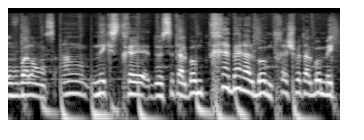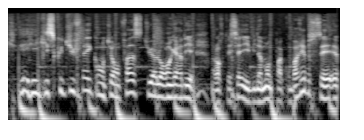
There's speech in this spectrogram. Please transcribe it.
On vous balance un extrait de cet album, très bel album, très chouette album, mais qu'est-ce que tu fais quand tu es en face, tu as Laurent Garnier? Alors t'essayes évidemment de pas comparer parce que c'est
